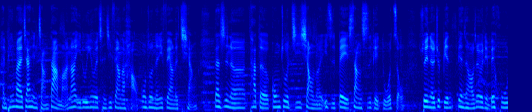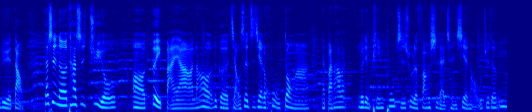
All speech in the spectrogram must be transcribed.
很平凡的家庭长大嘛，那一路因为成绩非常的好，工作能力非常的强，但是呢，她的工作绩效呢一直被上司给夺走，所以呢就变变成好像有点被忽略到。但是呢，她是具有呃对白啊，然后那个角色之间的互动啊，来把它有点平铺直述的方式来呈现哦，我觉得嗯。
